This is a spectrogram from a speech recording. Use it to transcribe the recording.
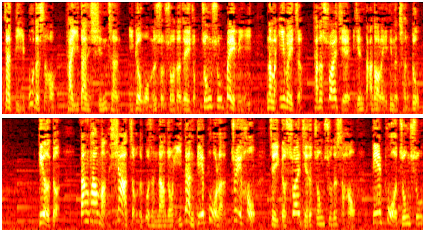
在底部的时候，它一旦形成一个我们所说的这种中枢背离，那么意味着它的衰竭已经达到了一定的程度。第二个，当它往下走的过程当中，一旦跌破了最后这个衰竭的中枢的时候，跌破中枢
